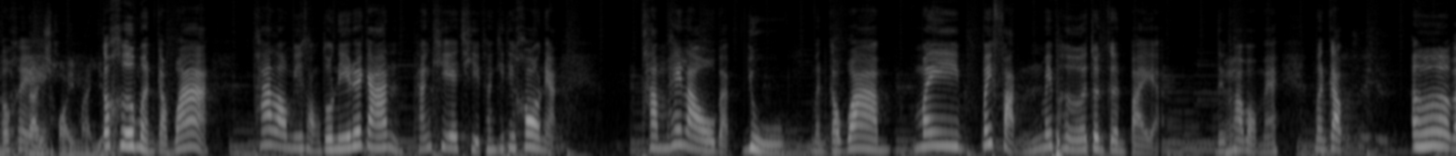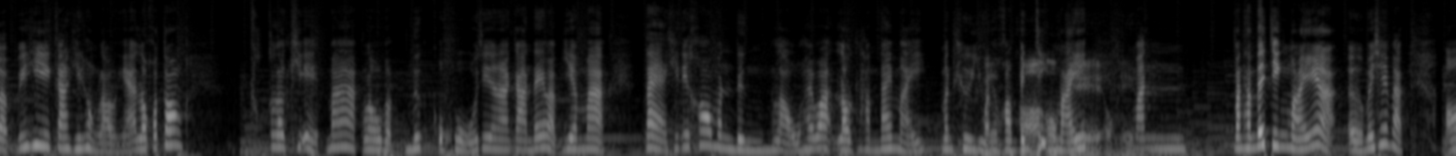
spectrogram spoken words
โอเคได้ช้อยมาเยอะ ก็คือเหมือนกับว่าถ้าเรามี 2 ตัวนี้ด้วยกันทั้ง Creative ทั้ง Critical เนี่ยทำให้เราแบบอยู่เหมือนกับว่าไม่ไม่ฝันไม่เพ้อจนเกินไปอะ่ะดึงภาพบอกไหมเหมือนกับ เออ แบบวิธีการคิดของเราอย่างเงี้ยเราก็ต้อง เราคิดเอทมากเราแบบนึกโอ้โหจินตนาการได้แบบเยี่ยมมาก แต่คิดที่ข้อมันดึงเราให้ว่าเราทำได้ไหม มันคืออยู่ในความเป็นจริงไหมอ๋อโอเคโอเคมันมันทำได้จริงไหมอะ เออไม่ใช่แบบ อ๋อ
